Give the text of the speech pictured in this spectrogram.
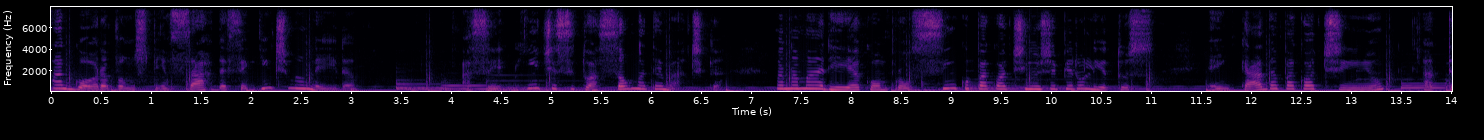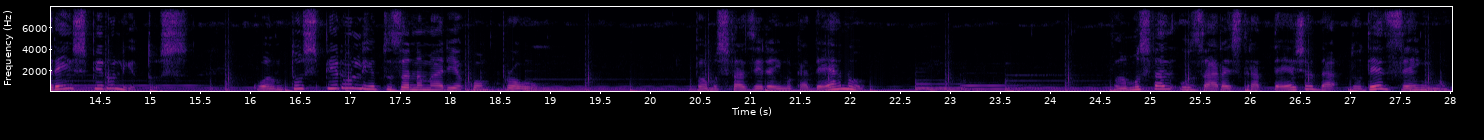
Agora vamos pensar da seguinte maneira: a seguinte situação matemática. Ana Maria comprou cinco pacotinhos de pirulitos. Em cada pacotinho há três pirulitos. Quantos pirulitos Ana Maria comprou? Vamos fazer aí no caderno? Vamos usar a estratégia da, do desenho.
